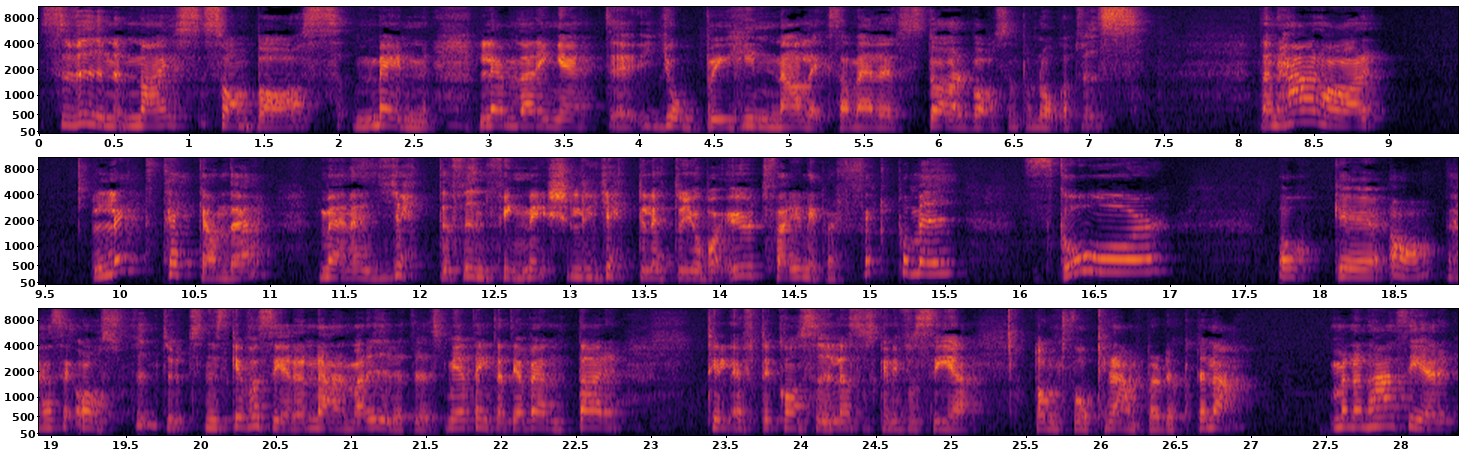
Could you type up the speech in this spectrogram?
Svin nice som bas men lämnar inget eh, jobbig hinna liksom eller stör basen på något vis. Den här har lätt täckande men en jättefin finish, jättelätt att jobba ut, färgen är perfekt på mig. Score! Och eh, ja, det här ser asfint ut. Ni ska få se den närmare givetvis. Men jag tänkte att jag väntar till efter concealern så ska ni få se de två krämprodukterna. Men den här ser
